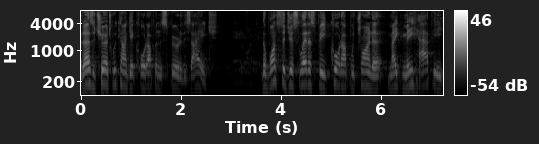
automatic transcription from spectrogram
that as a church, we can't get caught up in the spirit of this age that wants to just let us be caught up with trying to make me happy.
